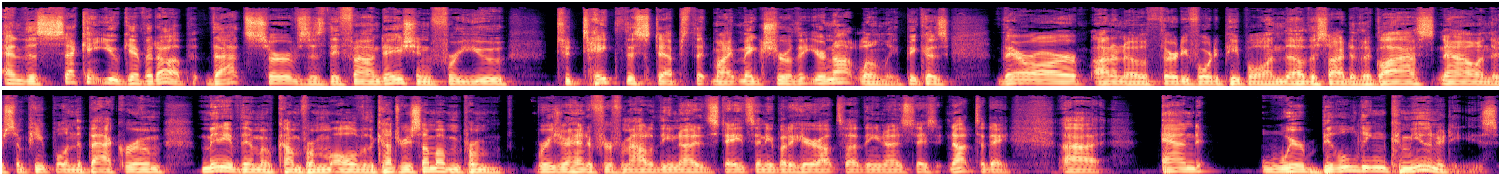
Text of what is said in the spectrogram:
and the second you give it up, that serves as the foundation for you to take the steps that might make sure that you're not lonely because there are, I don't know, 30, 40 people on the other side of the glass now. And there's some people in the back room. Many of them have come from all over the country. Some of them from, raise your hand if you're from out of the United States. Anybody here outside the United States? Not today. Uh, and we're building communities.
